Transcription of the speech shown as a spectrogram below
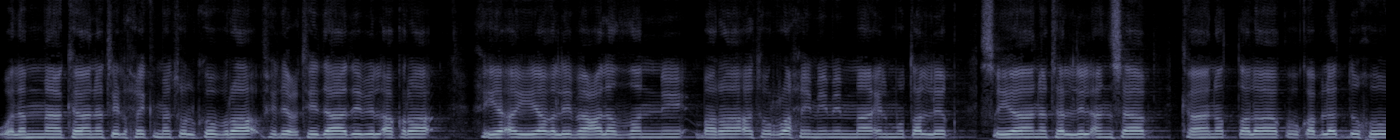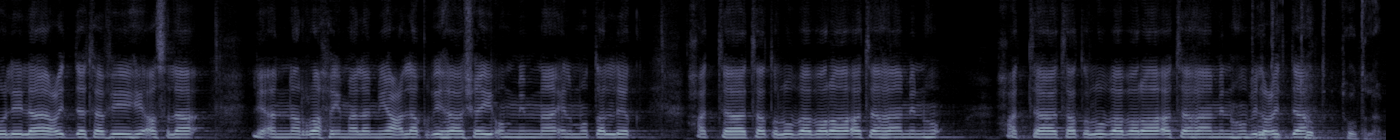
ولما كانت الحكمة الكبرى في الاعتداد بالأقراء هي أن يغلب على الظن براءة الرحم من ماء المطلق صيانة للأنساب. كان الطلاق قبل الدخول لا عدة فيه أصلا لأن الرحم لم يعلق بها شيء من ماء المطلق حتى تطلب براءتها منه. حتى تطلب براءتها منه بالعدة. تطلب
